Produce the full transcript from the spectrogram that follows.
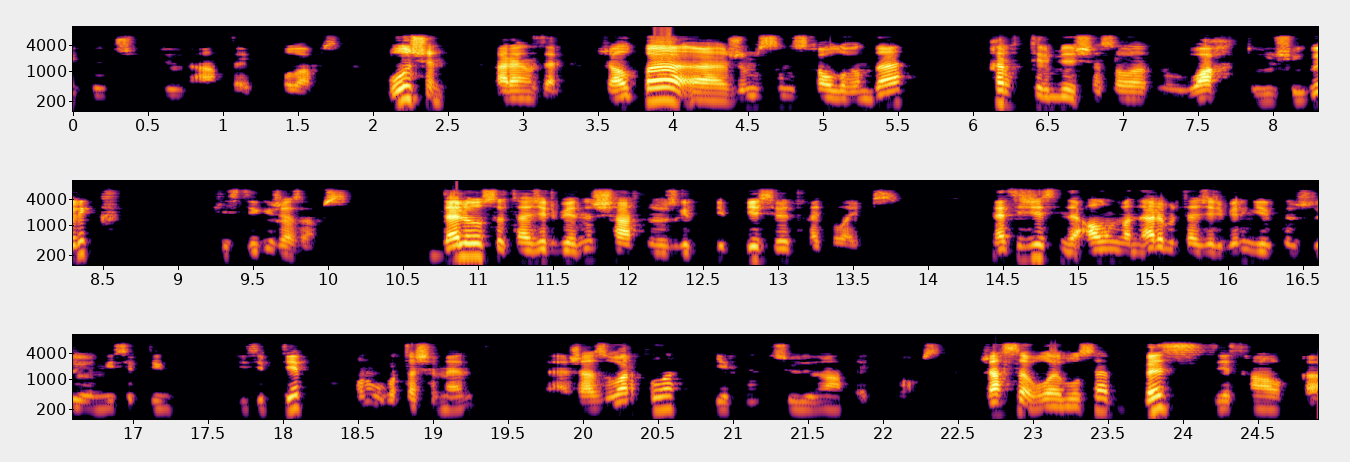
еркін түсіндіруді анықтайтын боламыз ол үшін қараңыздар жалпы ә, жұмыстың нұсқаулығында 40 тербеліс жасалатын уақытты өлшеу керек кестеге жазамыз. Дәл осы тәжірибенің шартын өзгертпей 5 рет қайталаймыз. Нәтижесінде алынған әрбір тәжірибенің еркін түсуін есептеп оның орташа мәнін жазу арқылы еркін түсуді анықтайтын боламыз. Жақсы олай болса біз зертханалыққа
